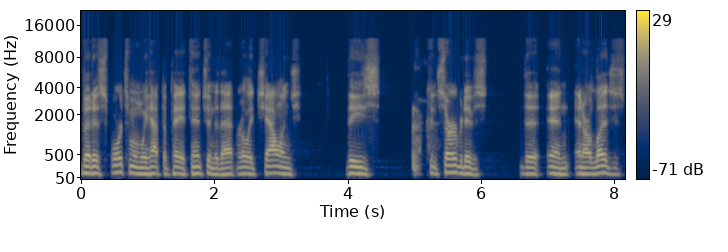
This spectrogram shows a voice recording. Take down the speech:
but as sportsmen, we have to pay attention to that and really challenge these conservatives that and and our legis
